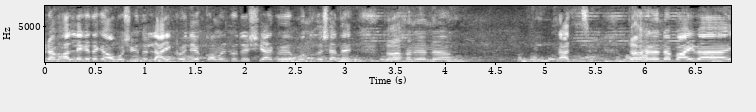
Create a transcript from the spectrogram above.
ভিডিওটা ভালো লেগে থাকে, অবশ্যই কিন্তু লাইক করে দিও কমেন্ট করে দিও শেয়ার করে দিও বন্ধুদের সাথে। তো এখন যাচ্ছে। তো এখন বাই বাই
